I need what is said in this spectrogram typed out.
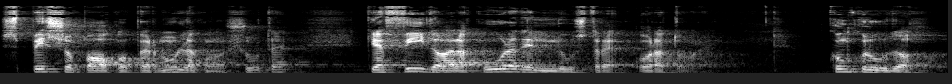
spesso poco per nulla conosciute, che affido alla cura dell'illustre oratore. Concludo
